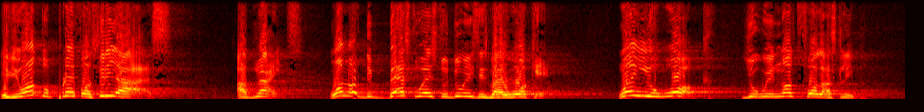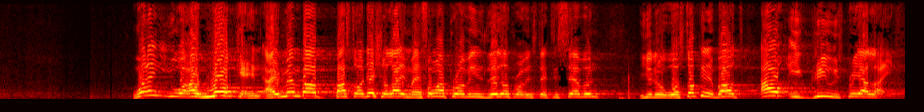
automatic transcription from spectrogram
if you want to pray for three hours at night, one of the best ways to do it is by walking. When you walk, you will not fall asleep. When you are walking, I remember Pastor Adeshola in my former province, Lagos Province 37, you know, was talking about how he grew his prayer life.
